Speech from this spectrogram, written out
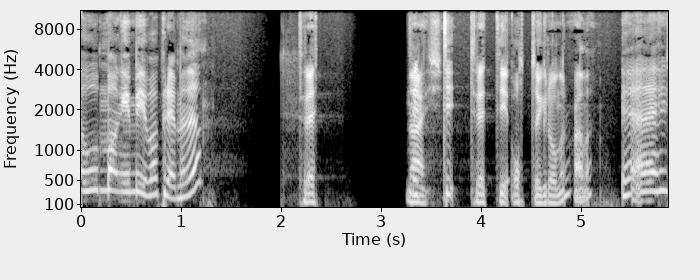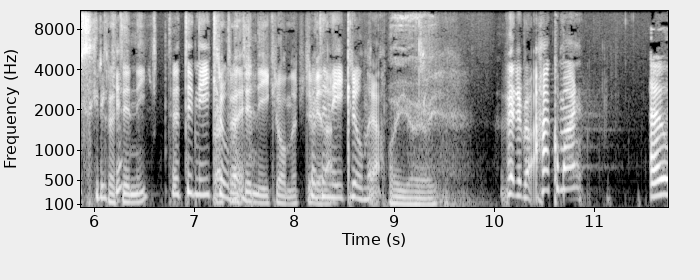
hvor mange mye var premien din? Nei, 38 kroner, var det? Eh, jeg husker ikke. 39? 39 kroner. 39 kroner til vinneren. 39 kroner, ja. Oi, oi, oi. Veldig bra. Her kommer den. Oh,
